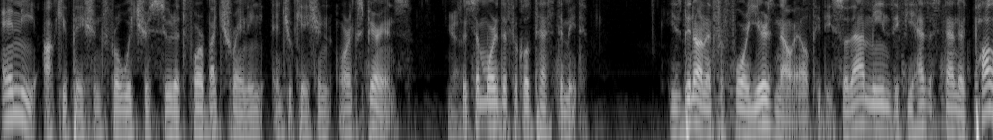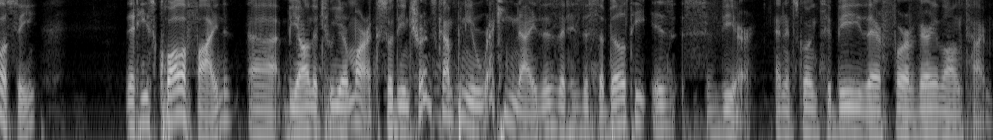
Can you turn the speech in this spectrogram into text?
any occupation for which you're suited for by training, education, or experience. Yes. So it's a more difficult test to meet. He's been on it for four years now, LTD. So that means if he has a standard policy, that he's qualified uh, beyond the two year mark. So the insurance company recognizes that his disability is severe and it's going to be there for a very long time.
